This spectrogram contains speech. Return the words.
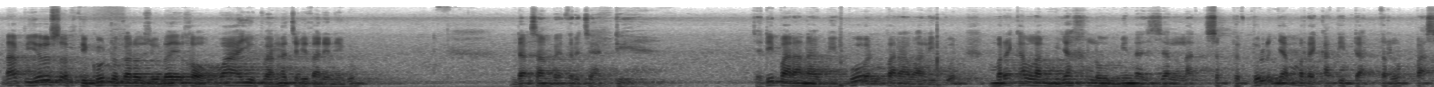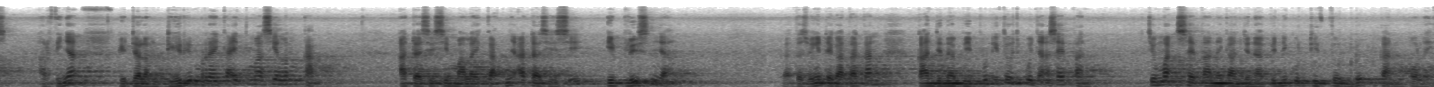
Nabi Yusuf digodho karo Zulaikha, wayu banget ceritane niku. Ndak sampai terjadi. Jadi para nabi pun, para wali pun mereka lam yakhlu minazallat. Sebetulnya mereka tidak terlepas. Artinya di dalam diri mereka itu masih lengkap. Ada sisi malaikatnya, ada sisi iblisnya. Kata ini dikatakan kanjeng Nabi pun itu punya setan. Cuma setan kanjeng Nabi niku ditundukkan oleh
